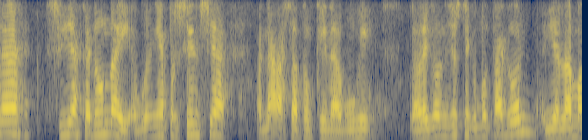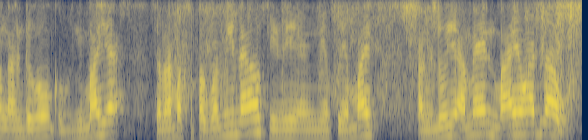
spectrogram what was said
nga siya kanunay. Ang nga presensya ana sa atong kinabuhi. Lalagaw ni Diyos ni kabuntagon iya lamang ang dungog ug himaya. Salamat sa pagmaminaw. Kini ang iyong kuya Mike. Hallelujah Amen. Mayong adlaw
